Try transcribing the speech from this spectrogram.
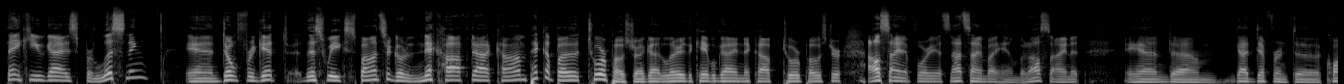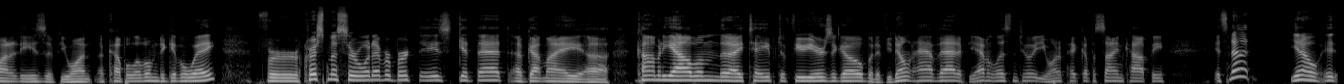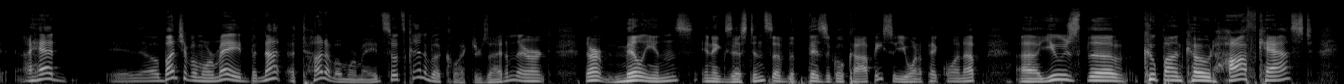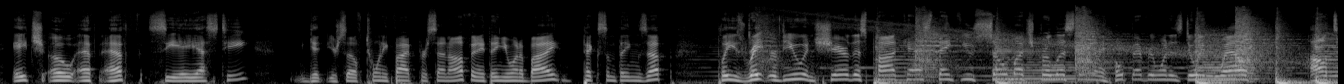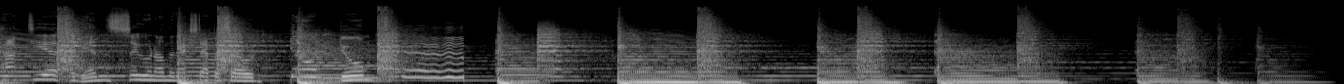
Thank you guys for listening. And don't forget this week's sponsor. Go to nickhoff.com. Pick up a tour poster. I got Larry the Cable Guy Nick Hoff tour poster. I'll sign it for you. It's not signed by him, but I'll sign it. And um, got different uh, quantities if you want a couple of them to give away for Christmas or whatever birthdays. Get that. I've got my uh, comedy album that I taped a few years ago. But if you don't have that, if you haven't listened to it, you want to pick up a signed copy. It's not you know, it, I had uh, a bunch of them were made, but not a ton of them were made. So it's kind of a collector's item. There aren't there aren't millions in existence of the physical copy. So you want to pick one up. Uh, use the coupon code HOFFCAST H O F F C A S T. Get yourself twenty five percent off anything you want to buy. Pick some things up. Please rate, review, and share this podcast. Thank you so much for listening. I hope everyone is doing well. I'll talk to you again soon on the next episode. Doom, doom,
